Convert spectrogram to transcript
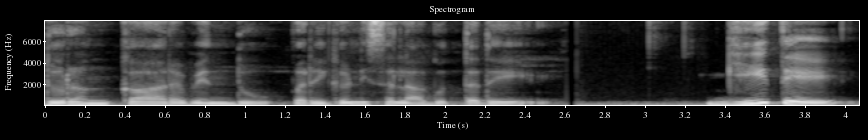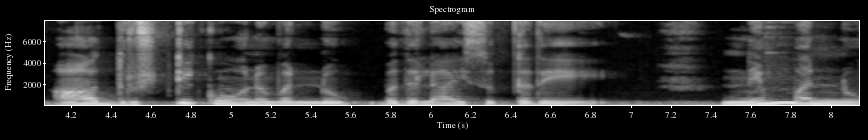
ದುರಂಕಾರವೆಂದು ಪರಿಗಣಿಸಲಾಗುತ್ತದೆ. ಗೀತೆ ಆ ದೃಷ್ಟಿಕೋನವನ್ನು ಬದಲಾಯಿಸುತ್ತದೆ. ನಿಮ್ಮನ್ನು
